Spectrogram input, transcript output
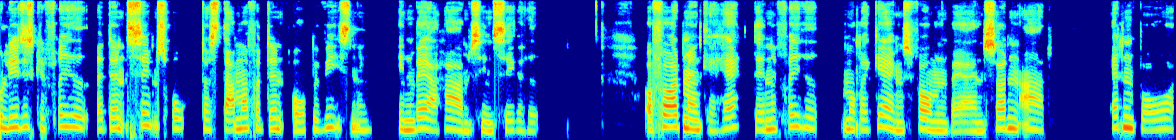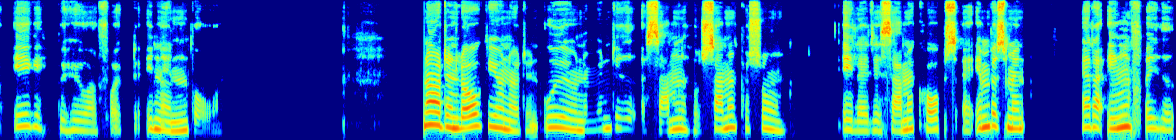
politiske frihed er den sindsro, der stammer fra den overbevisning, enhver har om sin sikkerhed. Og for at man kan have denne frihed, må regeringsformen være en sådan art, at en borger ikke behøver at frygte en anden borger. Når den lovgivende og den udøvende myndighed er samlet hos samme person, eller i det samme korps af embedsmænd, er der ingen frihed.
